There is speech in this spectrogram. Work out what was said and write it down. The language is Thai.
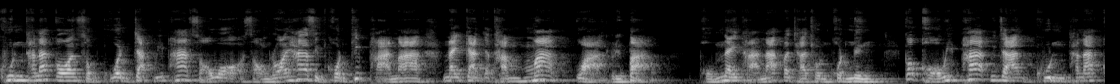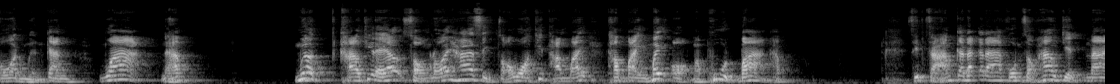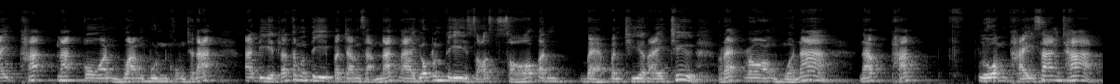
คุณธนกรสมควรจะวิพากษ์สว 250 คนที่ผ่านมาในการจะทำมากกว่าหรือเปล่า ผมในฐานะประชาชนคนหนึ่งก็ขอวิพากษ์วิจารณ์คุณธนกรเหมือนกันว่านะครับ เมื่อคราวที่แล้ว 250 สวที่ทำไว้ทำไมไม่ออกมาพูดบ้างครับ 13 กรกฎาคม 257 นายธนกร วังบุญคงชนะ อดีตรัฐมนตรีประจำสำนักนายกรัฐมนตรีสสแบบบัญชีรายชื่อ และรองหัวหน้านับพักรวมไทยสร้างชาติ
